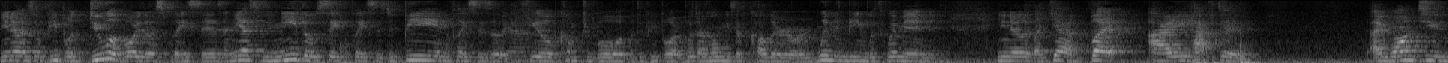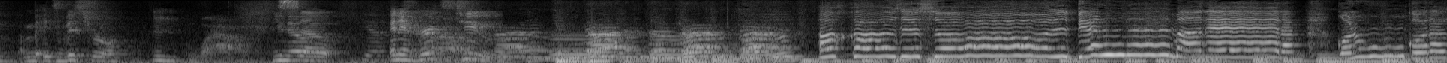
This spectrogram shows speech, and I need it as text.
You know, and so people do avoid those places, and yes, we need those safe places to be in places that like Yeah. feel comfortable with the people, or with our homies of color, or women being with women, and you know, like yeah, but I have to. I want to. um, It's visceral, Wow. you know, So Yeah. and it hurts too. Con un corazón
